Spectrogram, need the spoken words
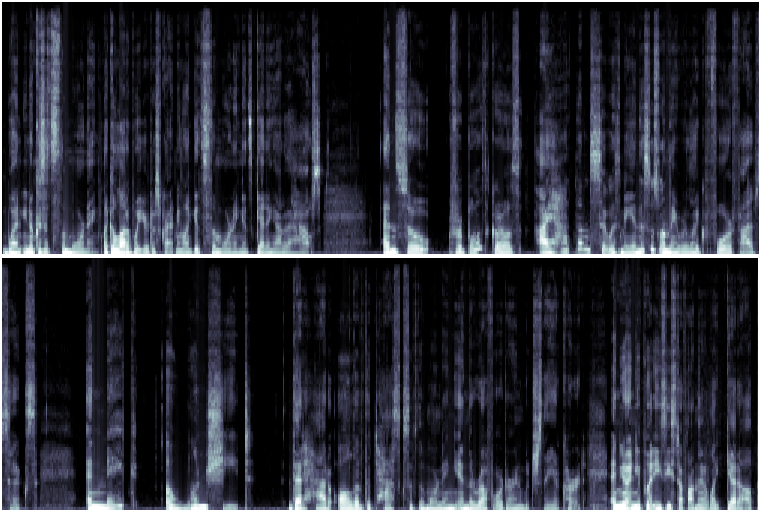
when, you know, because it's the morning, like a lot of what you're describing, like it's the morning, it's getting out of the house. And so for both girls, I had them sit with me, and this was when they were like four, five, six, and make a one sheet that had all of the tasks of the morning in the rough order in which they occurred. And you know, and you put easy stuff on there like get up,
